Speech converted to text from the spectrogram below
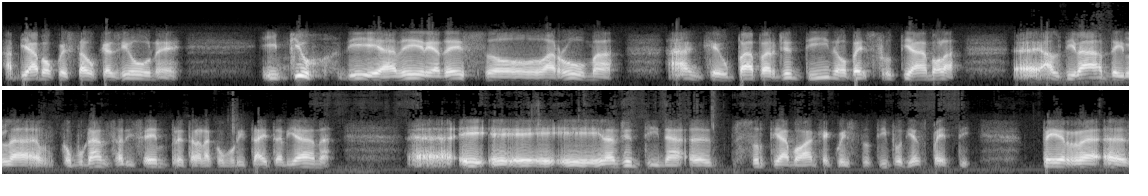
Abbiamo questa occasione in più di avere adesso a Roma anche un Papa argentino, beh, sfruttiamola. Eh, al di là della comunanza di sempre tra la comunità italiana eh, e, e, e, l'Argentina, eh, sfruttiamo anche questo tipo di aspetti per eh,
